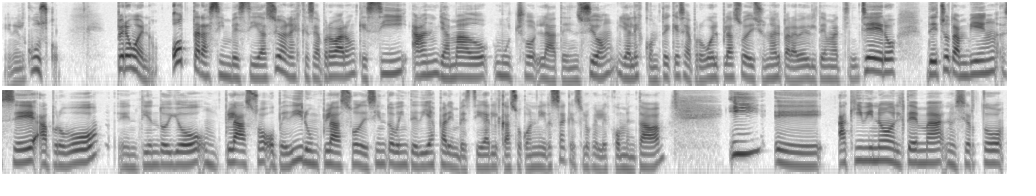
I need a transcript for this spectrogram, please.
en el Cusco. Pero bueno, otras investigaciones que se aprobaron que sí han llamado mucho la atención. Ya les conté que se aprobó el plazo adicional para ver el tema chinchero. De hecho, también se aprobó, entiendo yo, un plazo o pedir un plazo de 120 días para investigar el caso con IRSA, que es lo que les comentaba. Y eh, aquí vino el tema, ¿no es cierto?,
